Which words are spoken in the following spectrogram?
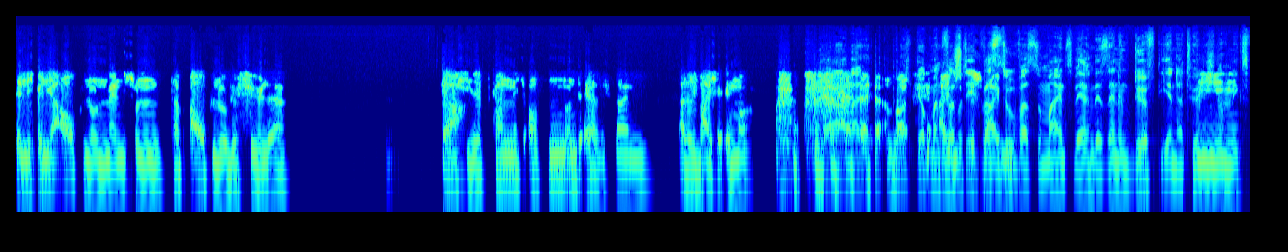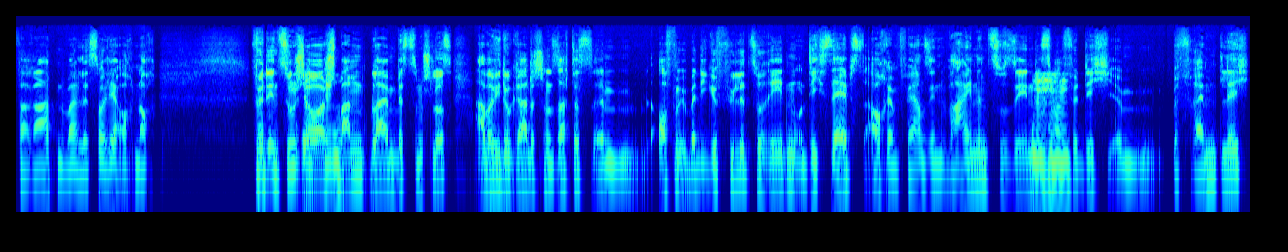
Denn ich bin ja auch nur ein Mensch und habe auch nur Gefühle. Ja, jetzt kann ich offen und ehrlich sein. Also war ich ja immer. Ja, aber ich glaube, man versteht, was du, was du meinst. Während der Sendung dürft ihr natürlich mhm. noch nichts verraten, weil es soll ja auch noch für den Zuschauer spannend bleiben bis zum Schluss. Aber wie du gerade schon sagtest, ähm, offen über die Gefühle zu reden und dich selbst auch im Fernsehen weinen zu sehen, mhm. das war mhm. für dich ähm, befremdlich.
